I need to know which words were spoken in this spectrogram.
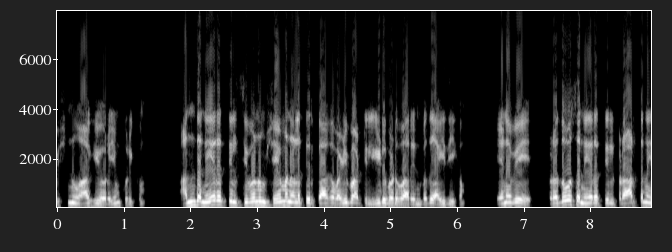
விஷ்ணு ஆகியோரையும் குறிக்கும். அந்த நேரத்தில் சிவனும் சேம நலத்திற்காக வழிபாட்டில் ஈடுபடுவார் என்பது ஐதீகம். எனவே பிரதோஷ நேரத்தில் பிரார்த்தனை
